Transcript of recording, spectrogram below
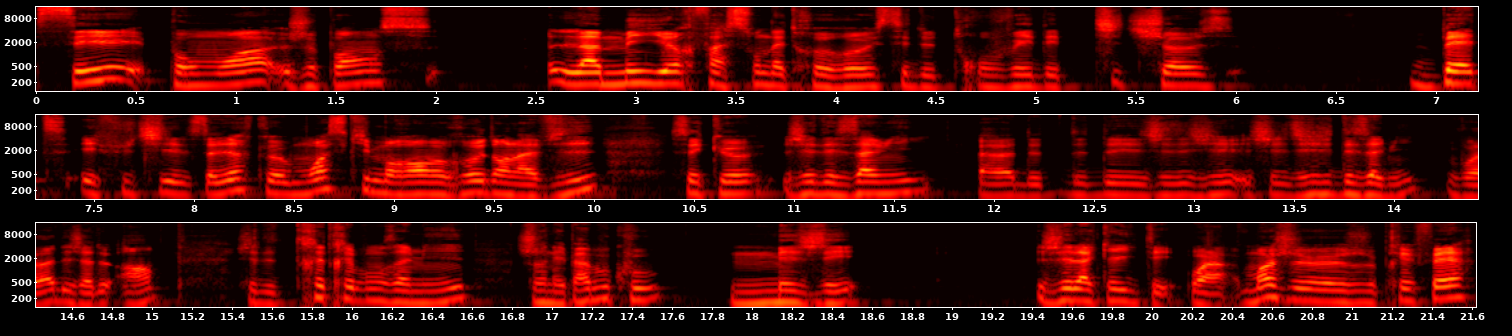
C'est pour moi, je pense, la meilleure façon d'être heureux, c'est de trouver des petites choses bête et futile. C'est-à-dire que moi, ce qui me rend heureux dans la vie, c'est que j'ai des amis, euh, j'ai des amis, voilà, déjà de 1. J'ai des très très bons amis, j'en ai pas beaucoup, mais j'ai j'ai la qualité. Voilà, moi je, préfère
